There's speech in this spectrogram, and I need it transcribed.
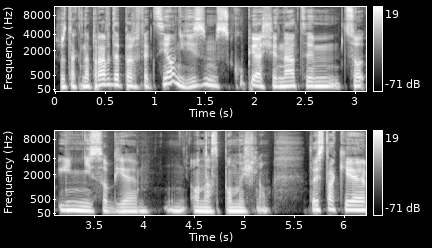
że tak naprawdę perfekcjonizm skupia się na tym, co inni sobie mm, o nas pomyślą. To jest takie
